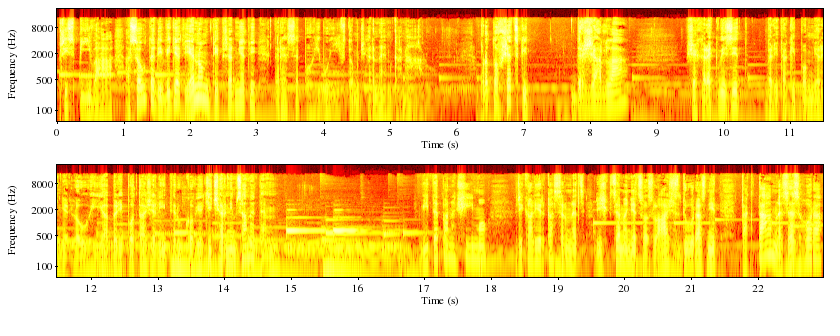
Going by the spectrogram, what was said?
přispívá a jsou tedy vidět jenom ty předměty, které se pohybují v tom černém kanálu. Proto všechny držadla všech rekvizit byly taky poměrně dlouhý a byly potažený ty rukověti černým sametem. Víte, pane Šímo, říkal Jirka Srnec, když chceme něco zvlášť zdůraznit, tak tamhle ze zhora,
